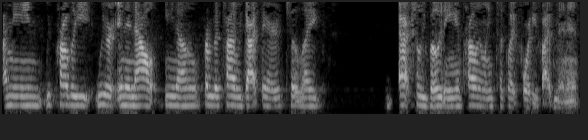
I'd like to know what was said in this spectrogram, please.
I mean, we probably we were in and out, you know, from the time we got there to like actually voting. It probably only took like 45 minutes.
